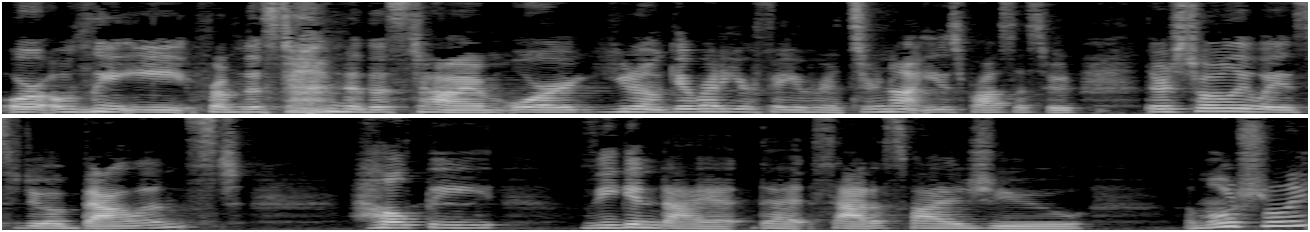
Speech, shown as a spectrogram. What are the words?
or only eat from this time to this time or, you know, get rid of your favorites or not use processed food. There's totally ways to do a balanced, healthy vegan diet that satisfies you emotionally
